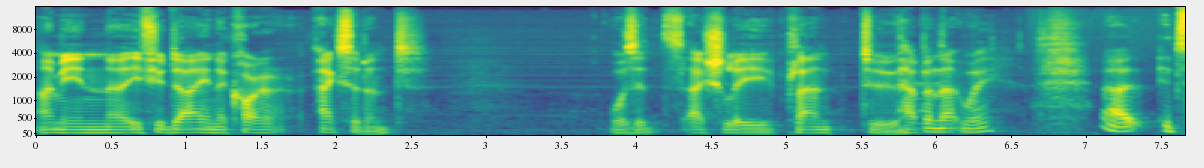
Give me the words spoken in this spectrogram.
I mean, uh, if you die in a car accident, was it actually planned to happen that way? Uh, it's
